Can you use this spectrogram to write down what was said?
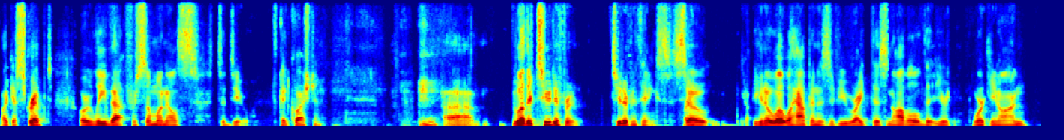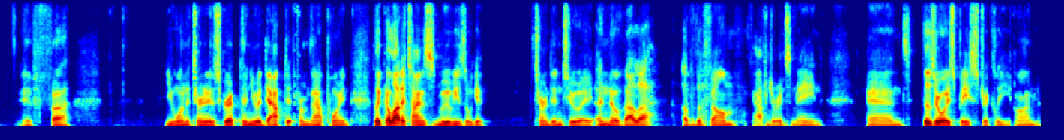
like a script, or leave that for someone else to do?" It's a good question. um, well they're two different two different things so you know what will happen is if you write this novel that you're working on if uh, you want to turn it into a script then you adapt it from that point like a lot of times movies will get turned into a, a novella of the film after Mhm. it's made and those are always based strictly on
